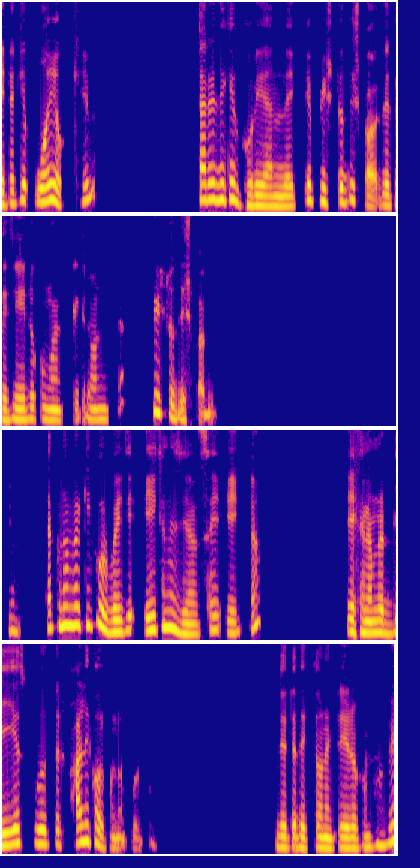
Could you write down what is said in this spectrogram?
এটাকে ওয়াই অক্ষের চারিদিকে ঘুরিয়ে আনলে একটি পৃষ্ঠদেশ পাওয়া যেতে যে এরকম আকৃতির অনেকটা পৃষ্ঠদেশ পাবে। এখন আমরা কি করব? এই যে এইখানে যে আছে এইটা, এখানে আমরা ডিএস পুরুত্বের ফালি কল্পনা করব। যেটা দেখতে অনেকটা এরকম হবে।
